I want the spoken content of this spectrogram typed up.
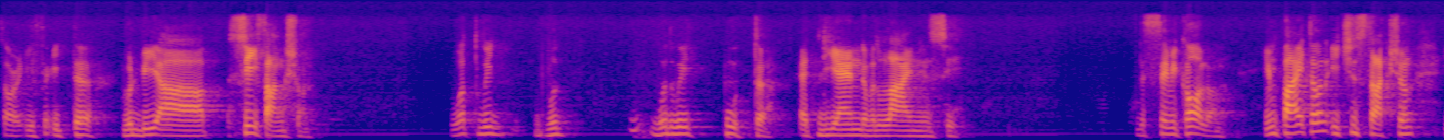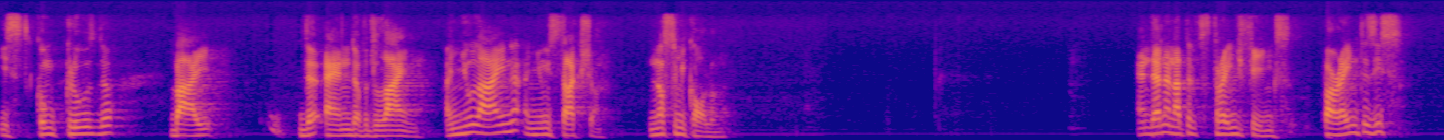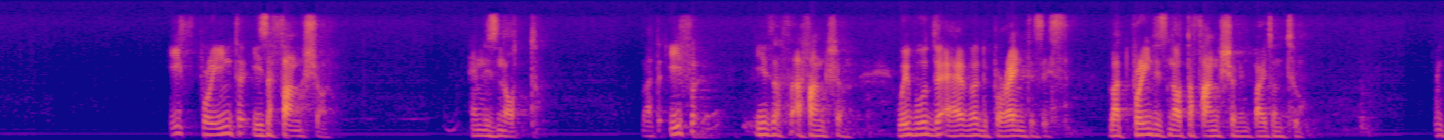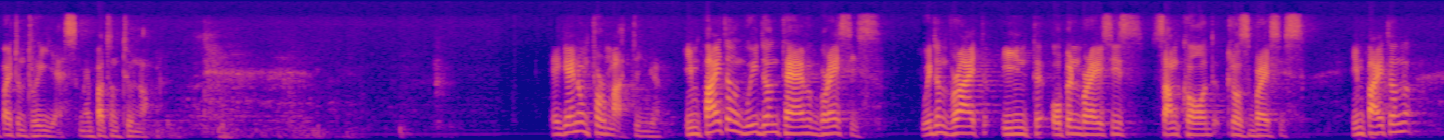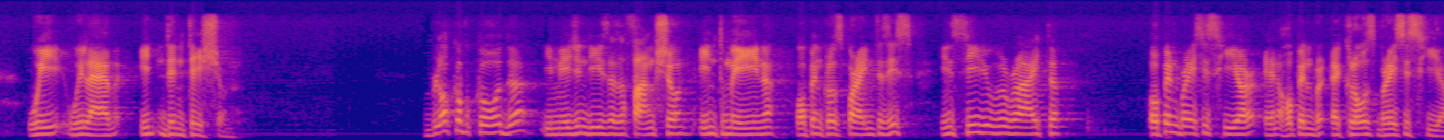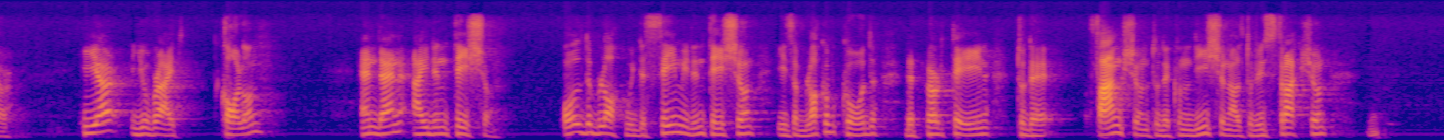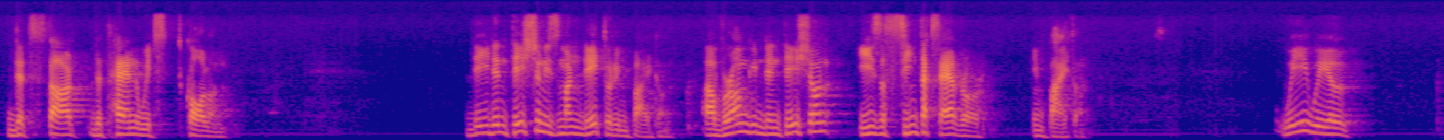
sorry, if it uh, would be a C function, what we would, would we put at the end of the line in C? The semicolon. In Python, each instruction is concluded by the end of the line. A new line, a new instruction, no semicolon. And then another strange things, parentheses, if print is a function, and is not. But if is a, a function, we would have the parentheses. But print is not a function in Python 2. In Python 3, yes. In Python 2, no. Again, on formatting. In Python, we don't have braces. We don't write int open braces, some code close braces. In Python, we will have indentation. Block of code, imagine this as a function, int main, open close parenthesis. In C, you will write open braces here and open uh, close braces here. Here, you write colon, and then indentation. All the block with the same indentation is a block of code that pertain to the function, to the conditional, to the instruction that start, that end with colon. The indentation is mandatory in Python. A wrong indentation is a syntax error in Python. We will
